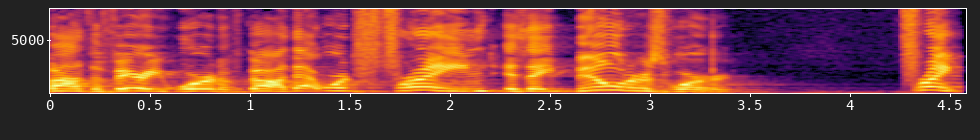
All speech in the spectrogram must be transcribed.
by the very word of God. That word framed is a builder's word. Frame.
